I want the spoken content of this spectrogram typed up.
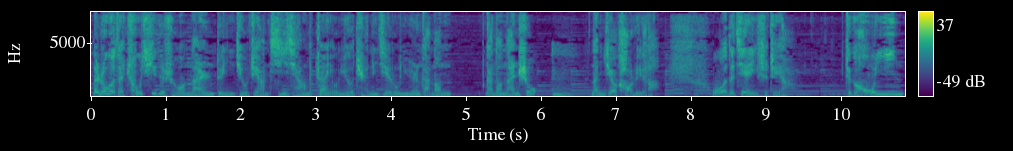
那如果在初期的时候，男人对你就有这样极强的占有欲和权力介入，女人感到感到难受，嗯，那你就要考虑了。我的建议是这样：这个婚姻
